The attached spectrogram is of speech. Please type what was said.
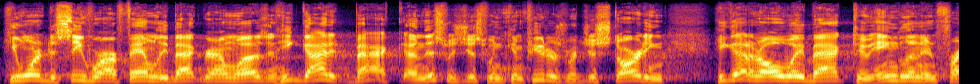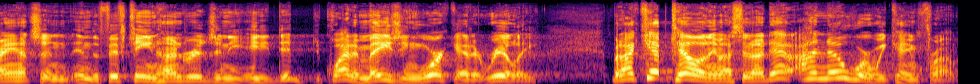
he wanted to see where our family background was, and he got it back. And this was just when computers were just starting. He got it all the way back to England and France and in the 1500s, and he, he did quite amazing work at it, really. But I kept telling him, I said, now, Dad, I know where we came from.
